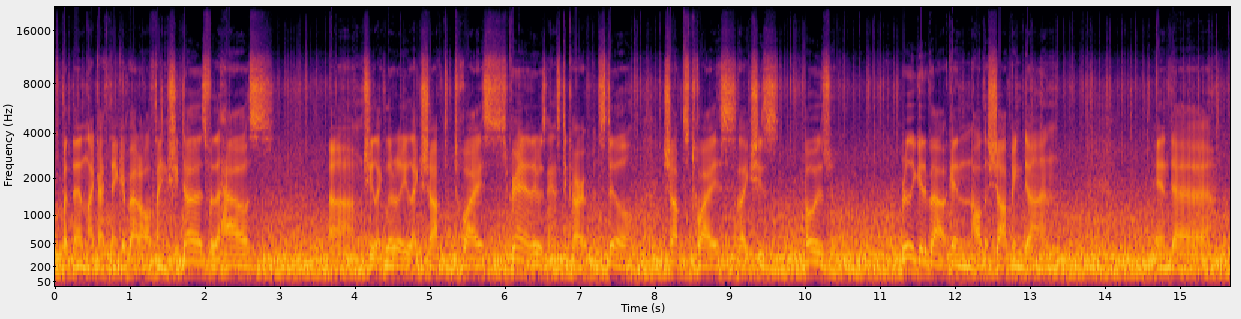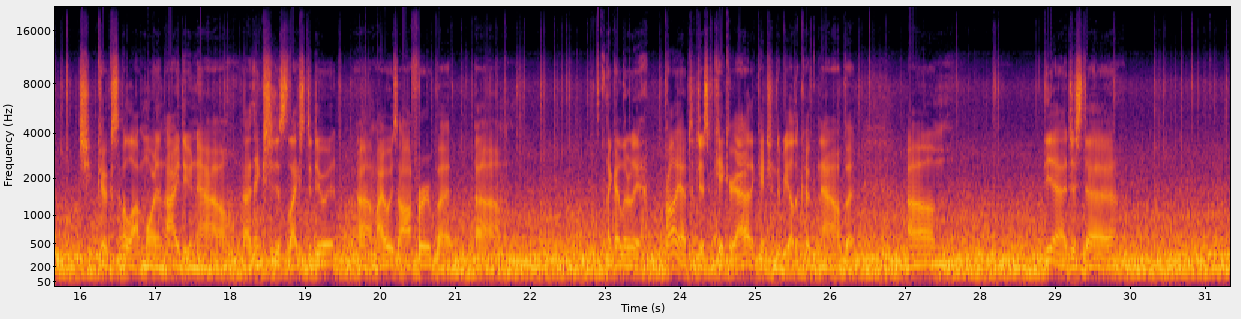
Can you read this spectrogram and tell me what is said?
But then, like, I think about all the things she does for the house, um, she like literally like shopped twice. Granted, it was Instacart, but still shopped twice. Like she's always really good about getting all the shopping done, and uh, she cooks a lot more than I do now. I think she just likes to do it. Um, I always offer, but um, like I literally probably have to just kick her out of the kitchen to be able to cook now. But um, yeah, just. Uh,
